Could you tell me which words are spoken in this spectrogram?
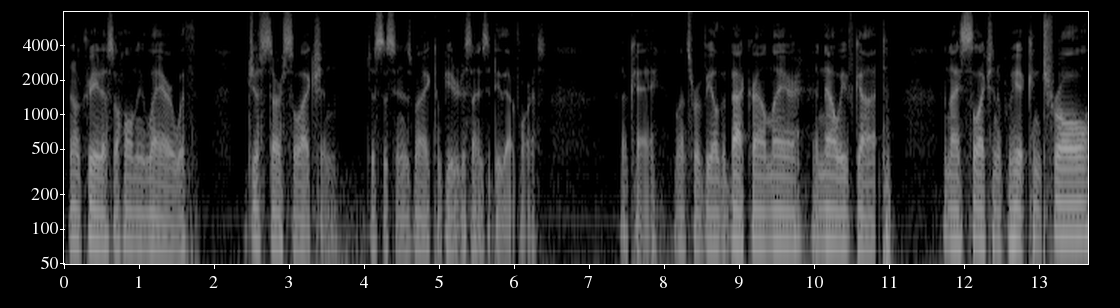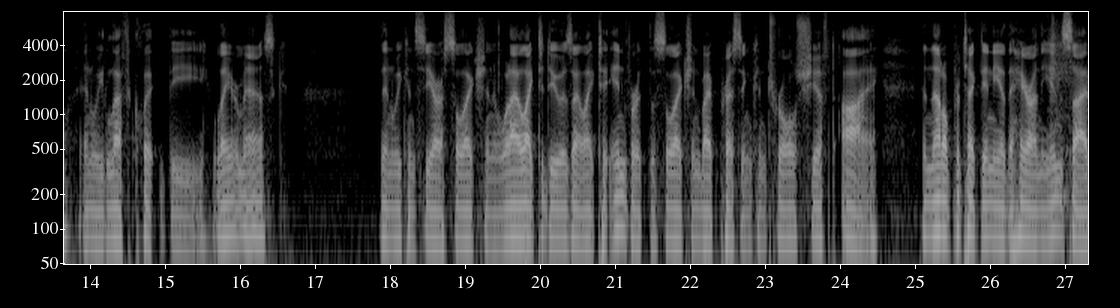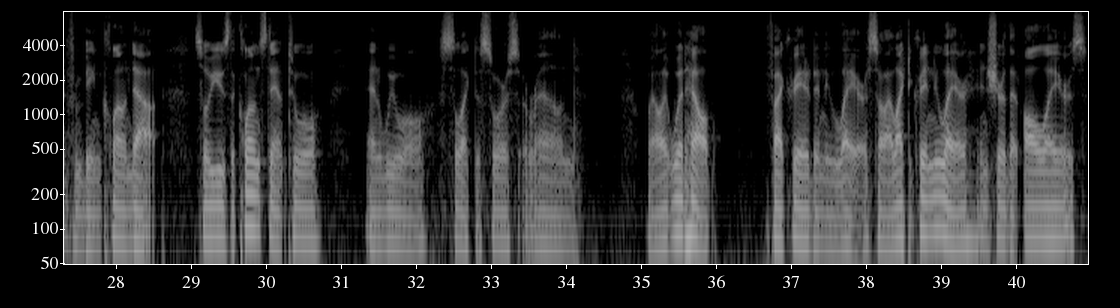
it'll create us a whole new layer with just our selection just as soon as my computer decides to do that for us. Okay, let's reveal the background layer and now we've got a nice selection. If we hit control and we left click the layer mask then we can see our selection and what I like to do is I like to invert the selection by pressing control shift I and that'll protect any of the hair on the inside from being cloned out. So we'll use the clone stamp tool and we will select a source around well it would help if I created a new layer. So I like to create a new layer, ensure that all layers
